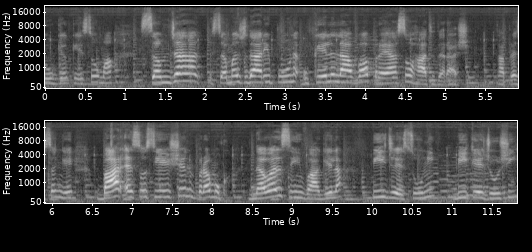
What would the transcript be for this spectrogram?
યોગ્ય કેસોમાં સમજા, સમજદારીપૂર્ણ ઉકેલ લાવવા પ્રયાસો હાથ ધરાશે. આ પ્રસંગે બાર એસોસિએશન પ્રમુખ નવલસિંહ વાઘેલા, પી J Soni, B K Joshi,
